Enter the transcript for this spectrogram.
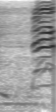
Damn! Bam!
